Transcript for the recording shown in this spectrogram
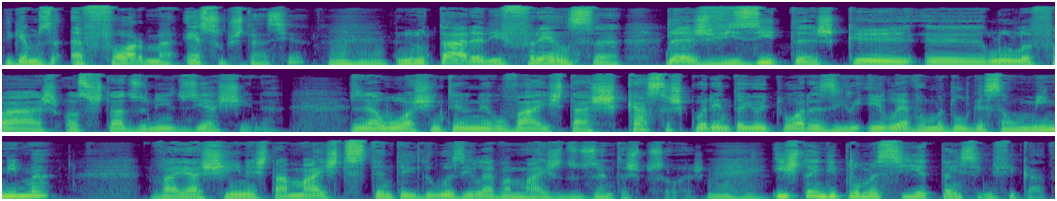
digamos, a forma é substância. Notar a diferença das visitas que eh, Lula faz aos Estados Unidos e à China. A Washington ele vai, está a escassas 48 horas e, e leva uma delegação mínima. Vai à China, está a mais de 72 e leva mais de 200 pessoas. Isto em diplomacia tem significado.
